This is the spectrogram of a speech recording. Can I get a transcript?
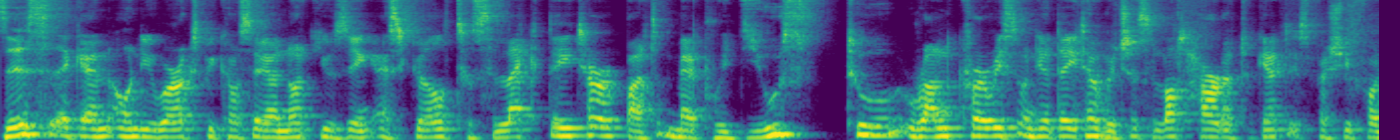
This again only works because they are not using SQL to select data, but MapReduce to run queries on your data, which is a lot harder to get, especially for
